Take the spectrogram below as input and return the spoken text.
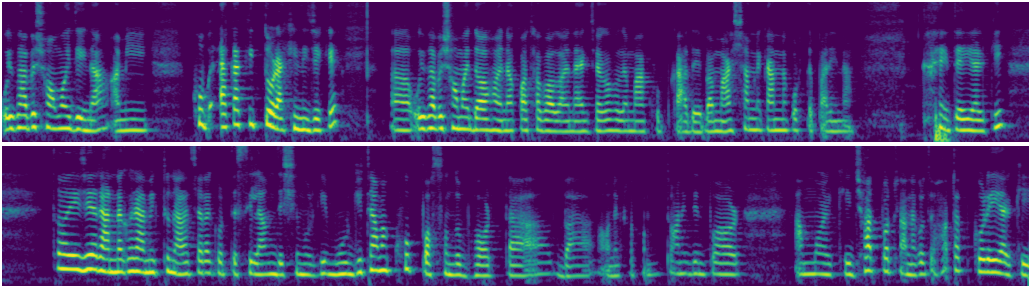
ওইভাবে সময় দিই না। আমি খুব একাকিত্ব রাখি নিজেকে। ওইভাবে সময় দেওয়া হয় না কথা বলা হয় না। এক জায়গা হলে মা খুব কাঁদে বা মার সামনে কান্না করতে পারি না। এটাই আর কি। তো এই যে রান্নাঘরে আমি একটু নাড়াচাড়া করতেছিলাম দেশি মুরগি। মুরগিটা আমার খুব পছন্দ, ভর্তা বা অনেক রকম। তো অনেকদিন পর আম্মু আর কি ঝটপট রান্না করতে হঠাৎ করেই আর কি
